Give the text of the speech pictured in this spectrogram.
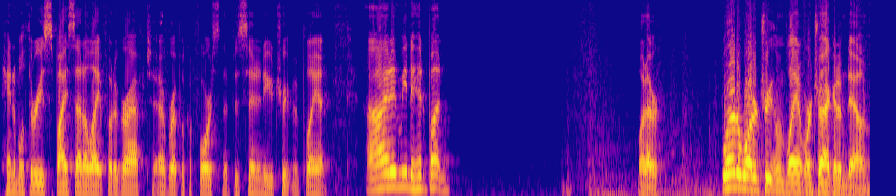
Hannibal 3's spy satellite photographed a replica force in the vicinity of treatment plant. Uh, I didn't mean to hit a button. Whatever. We're at a water treatment plant. We're tracking him down.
